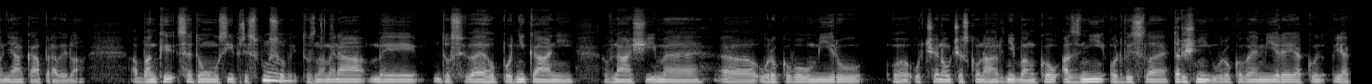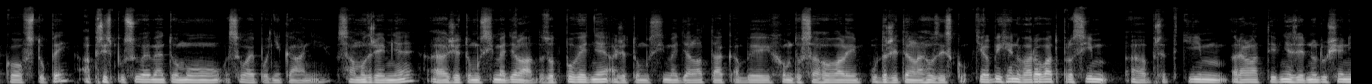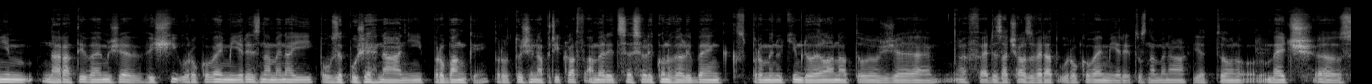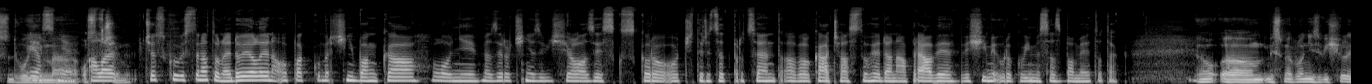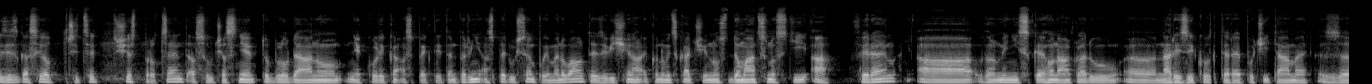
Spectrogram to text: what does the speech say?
nějaká pravidla a banky se tomu musí přizpůsobit. Hmm. To znamená, my do svého podnikání vnášíme uh, úrokovou míru Eh, určenou Českou národní bankou a z ní odvislé tržní úrokové míry jako, jako vstupy a přizpůsobujeme tomu svoje podnikání. Samozřejmě, eh, že to musíme dělat zodpovědně a že to musíme dělat tak, abychom dosahovali udržitelného zisku. Chtěl bych jen varovat, prosím, eh, před tím relativně zjednodušeným narrativem, že vyšší úrokové míry znamenají pouze požehnání pro banky, protože například v Americe Silicon Valley Bank s prominutím dojela na to, že Fed začal zvedat úrokové míry. To znamená, je to meč eh, s dvojím Jasně, eh, ostřím. Ale v Česku vy jste na to nedojeli, naopak Komerční banka loni meziročně zvýšila zisk skoro o 40% a velká část toho je daná právě vyššími úrokovými sazbami, je to tak? No, um, my jsme v loni zvýšili zisk asi o 36% a současně to bylo dáno několika aspekty. Ten první aspekt už jsem pojmenoval, to je zvýšená ekonomická činnost domácností a firem a velmi nízkého nákladu eh, na riziko, které počítáme z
